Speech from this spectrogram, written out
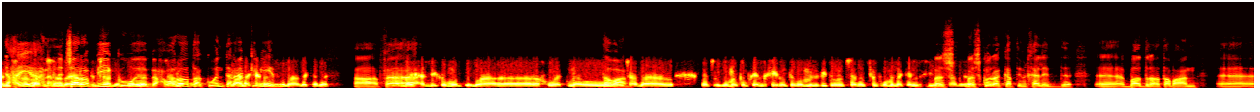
دي حقيقة إحنا بنتشرف بيك وبحواراتك وأنت لعيب كبير. والله أنا كمان. آه ف الله يخليكم وأنتم أخواتنا طبعاً. وإن شاء الله نشوفوا منكم كان الخير وأنتم من في تونس ان شاء الله نشوفوا منا كان الخير بش بشكرك كابتن خالد آه، بدره طبعا آه،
